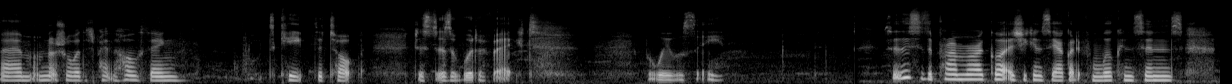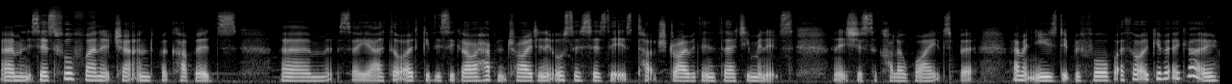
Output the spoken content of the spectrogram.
Um, I'm not sure whether to paint the whole thing to keep the top just as a wood effect. But we will see so this is the primer I got. As you can see, I got it from Wilkinson's. Um, and it says for furniture and for cupboards. Um, so yeah, I thought I'd give this a go. I haven't tried, and it also says that it's touch dry within 30 minutes, and it's just the colour white. But I haven't used it before, but I thought I'd give it a go.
